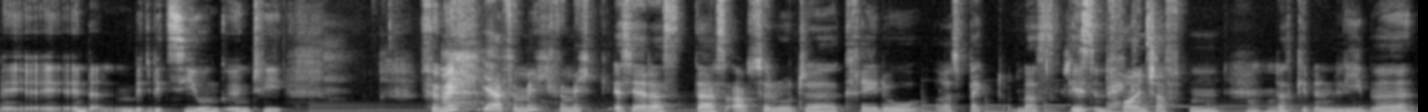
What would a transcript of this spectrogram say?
äh, mit Beziehung irgendwie. Für mich, ja, für mich, für mich ist ja das, das absolute Credo Respekt. Und das gilt in Respekt. Freundschaften, Mhm. das geht in Liebe,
